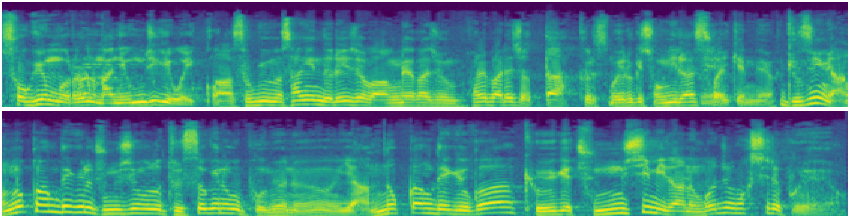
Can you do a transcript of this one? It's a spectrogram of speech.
소규모로는 많이 움직이고 있고. 아, 소규모 상인들이 이제 왕래가 좀 활발해졌다. 그렇습니다. 뭐 이렇게 정리를 할 수가 있겠네요. 교수님, 압록강대교를 중심으로 들썩이는 거 보면은 이 압록강대교가 교육의 중심이라는 건 좀 확실해 보여요.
